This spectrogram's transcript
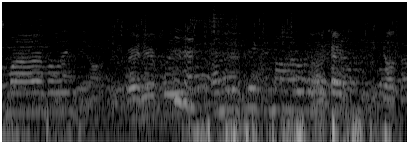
smile, Emily. Right here, please. Emily, big smile. Okay.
